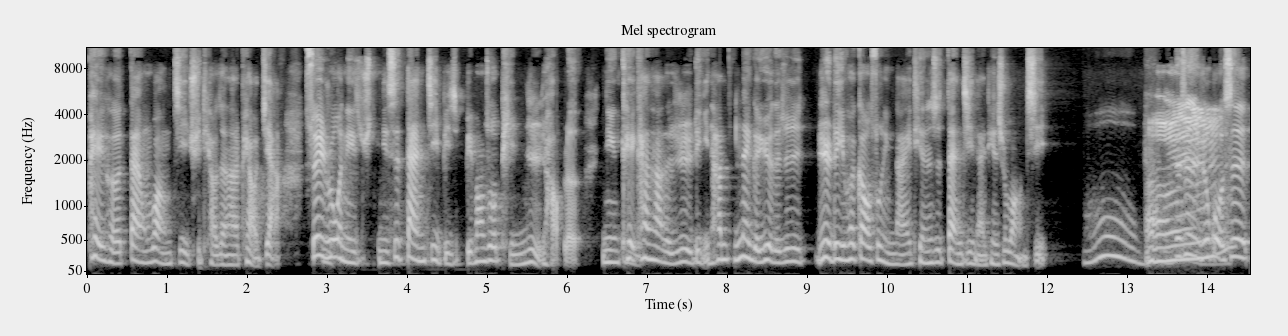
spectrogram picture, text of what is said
配合淡旺季去调整它的票价，所以如果你你是淡季，比比方说平日好了，你可以看它的日历，它那个月的日日历会告诉你哪一天是淡季，哪一天是旺季。哦，就是如果是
